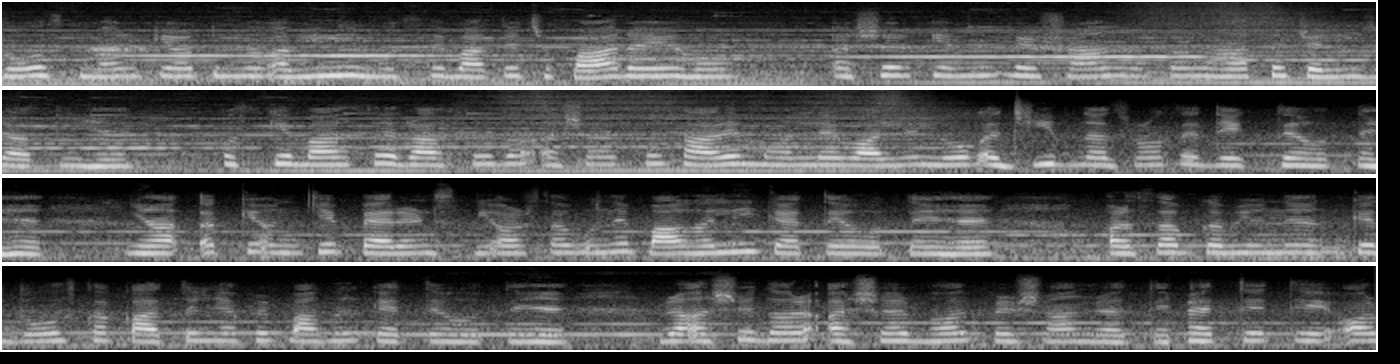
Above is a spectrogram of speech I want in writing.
دوست مر کے اور تم لوگ ابھی بھی مجھ سے باتیں چھپا رہے ہو۔ اشر کی امی پریشان ہو کر وہاں سے چلی جاتی ہیں۔ اس کے بعد سے راشد اور اشر کو سارے محلے والے لوگ عجیب نظروں سے دیکھتے ہوتے ہیں۔ یہاں تک کہ ان کے پیرنٹس بھی اور سب انہیں پاگل ہی کہتے ہوتے ہیں۔ اور سب کبھی انہیں ان کے دوست کا قاتل یا پھر پاگل کہتے ہوتے ہیں۔ راشد اور اشر بہت پریشان رہتے رہتے تھے اور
